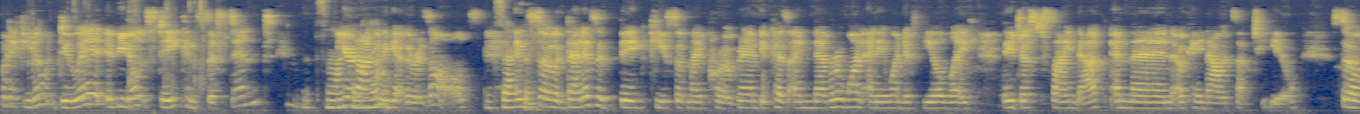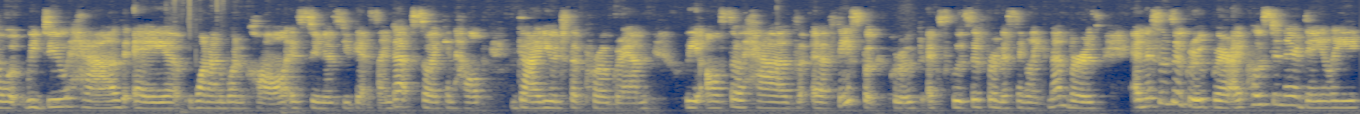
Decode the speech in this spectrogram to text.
But if you don't do it, if you don't stay consistent, It's not you're gonna not going to get the results. Exactly. And so that is a big piece of my program because I never want anyone to feel like they just signed up and then, okay, now it's up to you. So we do have a one on one call as soon as you get signed up so I can help guide you into the program. We also have a Facebook group exclusive for Missing Link members. And this is a group where I post in there daily.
